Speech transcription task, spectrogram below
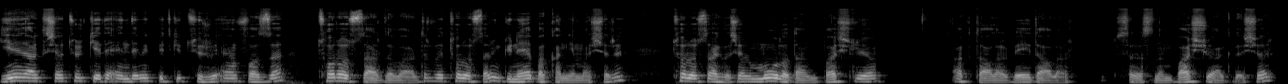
Yine de arkadaşlar Türkiye'de endemik bitki türü en fazla Toroslarda vardır ve Torosların güneye bakan yamaçları. Toros arkadaşlar Muğla'dan başlıyor. Akdağlar, Beydağlar sırasından başlıyor arkadaşlar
